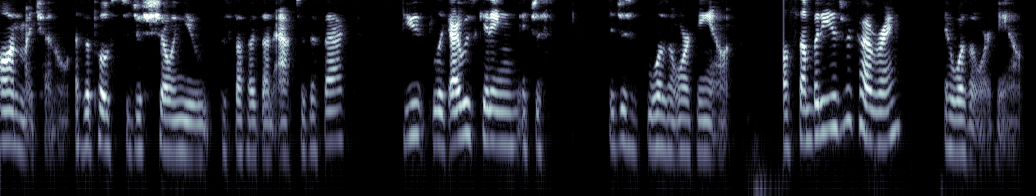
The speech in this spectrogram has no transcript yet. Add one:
on my channel as opposed to just showing you the stuff I've done after the fact. You like I was getting it just it just wasn't working out. While somebody is recovering, it wasn't working out.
